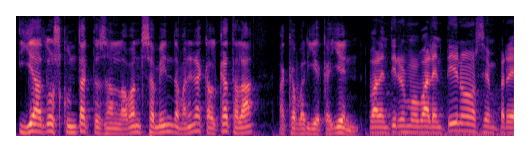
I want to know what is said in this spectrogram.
hi ha dos contactes en l'avançament, de manera que el català acabaria caient. Valentino és molt Valentino, sempre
